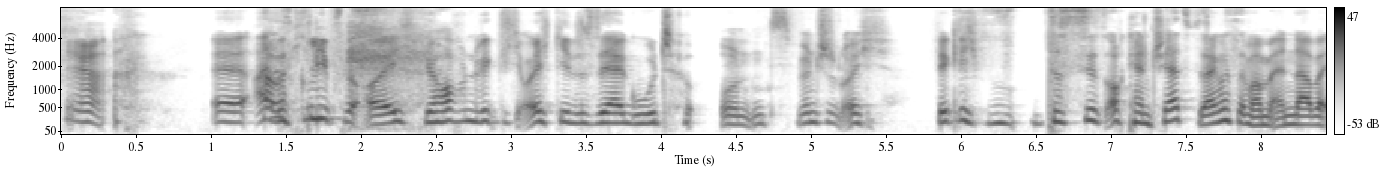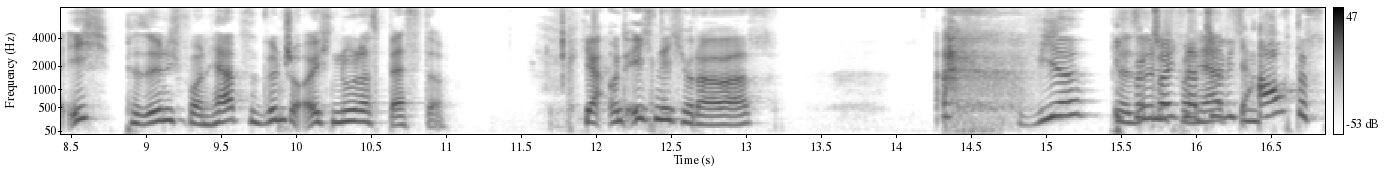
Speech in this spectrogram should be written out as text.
Ja. äh, Aber alles ich Gute für euch. Wir hoffen wirklich, euch geht es sehr gut und wünschen euch wirklich, das ist jetzt auch kein Scherz, wir sagen das immer am Ende, aber ich persönlich von Herzen wünsche euch nur das Beste. Ja, und ich nicht, oder was? Wir Ich persönlich euch von natürlich Herzen auch das.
